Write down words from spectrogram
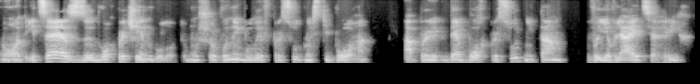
От і це з двох причин було, тому що вони були в присутності Бога, а при де Бог присутній, там виявляється гріх,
